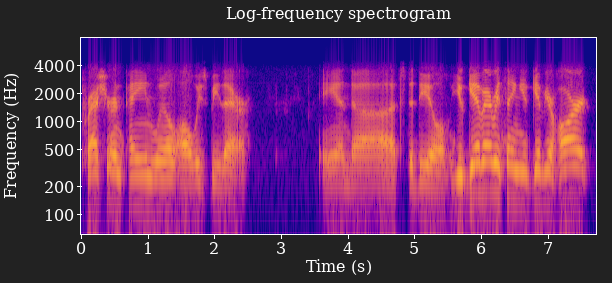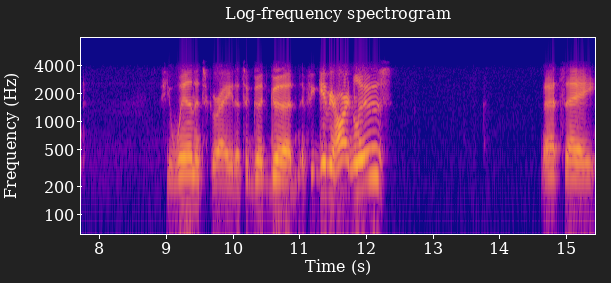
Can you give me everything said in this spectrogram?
pressure and pain will always be there. And uh, that's the deal. You give everything, you give your heart. If you win, it's great. It's a good good. If you give your heart and lose, that's a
